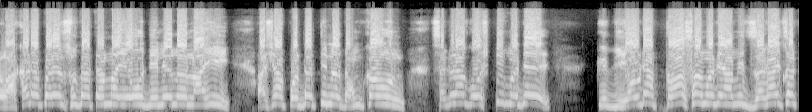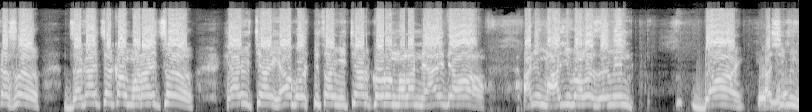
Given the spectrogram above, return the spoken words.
आखाड्यापर्यंत सुद्धा त्यांना येऊ दिलेलं नाही. अशा पद्धतीनं धमकावून सगळ्या गोष्टीमध्ये एवढ्या त्रासामध्ये आम्ही जगायचं कसं? जगायचं का मरायचं? ह्या विचार ह्या गोष्टीचा विचार करून मला न्याय द्यावा आणि माझी मला जमीन द्यावा अशी मी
